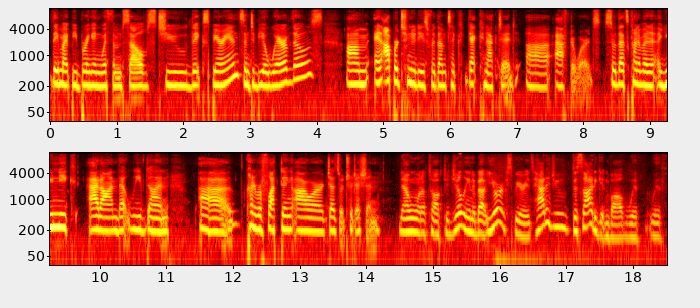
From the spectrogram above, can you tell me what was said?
they might be bringing with themselves to the experience, and to be aware of those um, and opportunities for them to get connected uh, afterwards. So that's kind of a, a unique add on that we've done, uh, kind of reflecting our Jesuit tradition. Now we want to talk to Jillian about your experience. How did you decide to get involved with, with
